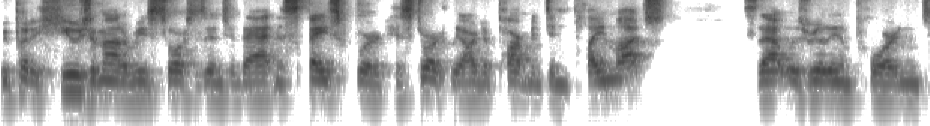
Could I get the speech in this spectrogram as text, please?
we put a huge amount of resources into that in a space where historically our department didn't play much. So that was really important.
